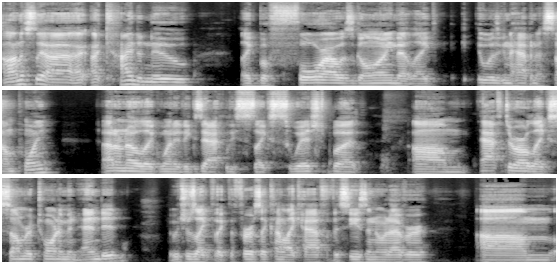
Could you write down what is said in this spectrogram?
Honestly, I, I kind of knew like before I was going that like it was going to happen at some point. I don't know like when it exactly like switched, but um, after our like summer tournament ended, which was like like the first like kind of like half of the season or whatever, um,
